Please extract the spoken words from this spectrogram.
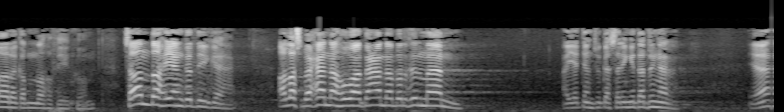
Barakallahu fikum. Contoh yang ketiga. Allah Subhanahu wa taala berfirman ayat yang juga sering kita dengar. Ya.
